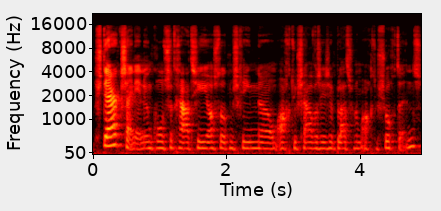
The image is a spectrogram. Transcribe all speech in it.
sterk zijn in hun concentratie, als dat misschien eh, om acht uur s'avonds is in plaats van om acht uur 's ochtends.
